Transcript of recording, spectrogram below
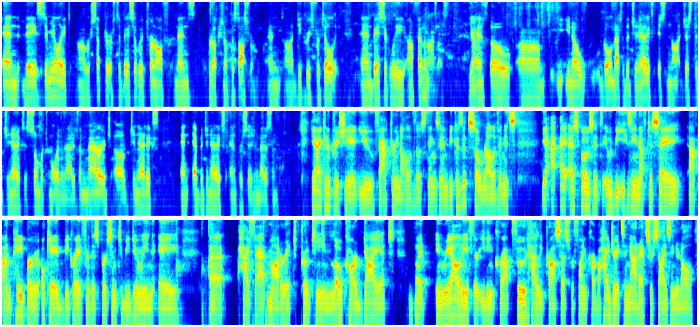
and they stimulate uh, receptors to basically turn off men's production of testosterone and uh, decrease fertility, and basically uh, feminize us. Yeah. And so, um, you, you, know, going back to the genetics, it's not just the genetics, it's so much more than that. It's a marriage of genetics and epigenetics and precision medicine. Yeah, I can appreciate you factoring all of those things in because it's so relevant. It's, yeah, I, I suppose it, it would be easy enough to say uh, on paper, okay, it'd be great for this person to be doing a, uh, high fat, moderate protein, low carb diet. But in reality, if they're eating crap food, highly processed, refined carbohydrates, and not exercising at all,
